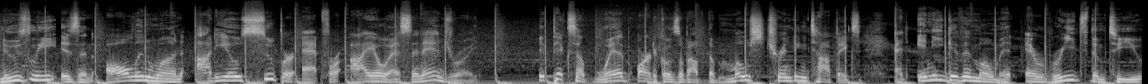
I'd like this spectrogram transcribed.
Newsly is an all in one audio super app for iOS and Android. It picks up web articles about the most trending topics at any given moment and reads them to you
